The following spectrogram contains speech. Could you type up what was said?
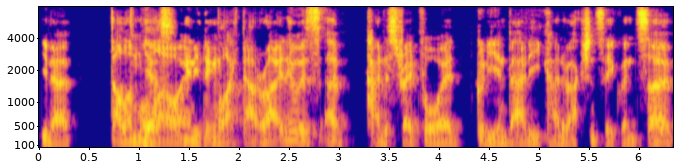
you know Thallumaala Yes. or anything like that. Right? It was a kind of straightforward goody and baddie kind of action sequence. So,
